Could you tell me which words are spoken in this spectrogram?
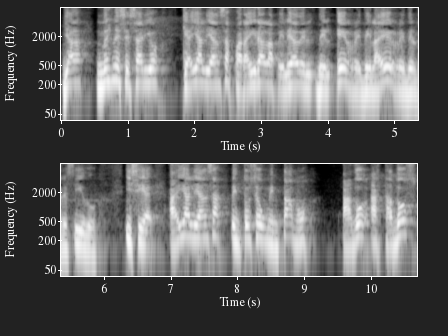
ya no es necesario que haya alianzas para ir a la pelea del, del R, de la R del residuo. Y si hay alianzas, entonces aumentamos a dos, hasta dos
